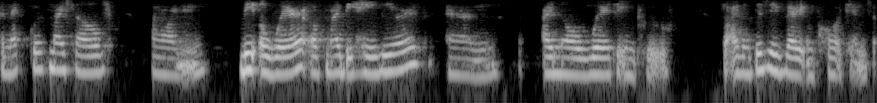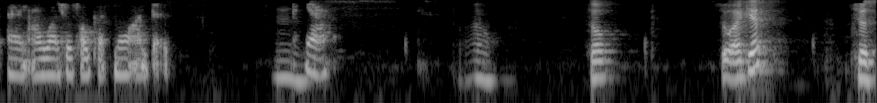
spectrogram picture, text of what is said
connect with myself, um, be aware of my behaviors, and I know where to improve. So I think this is very important, and I want to focus more on this. Mm. Yeah. Wow. So, so I guess just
